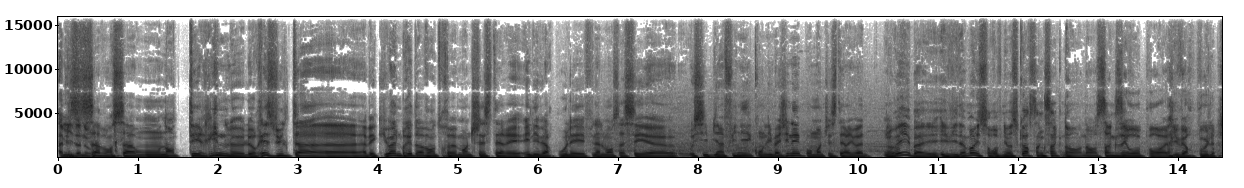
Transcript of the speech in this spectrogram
À Misano. avant ça, on entérine le, le résultat euh, avec Johan Bredov entre Manchester et, et Liverpool. Et finalement, ça s'est euh, aussi bien fini qu'on l'imaginait pour Manchester, Johan. Oui, bah, évidemment, ils sont revenus au score 5-5. Non, non, 5-0 pour euh, Liverpool.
